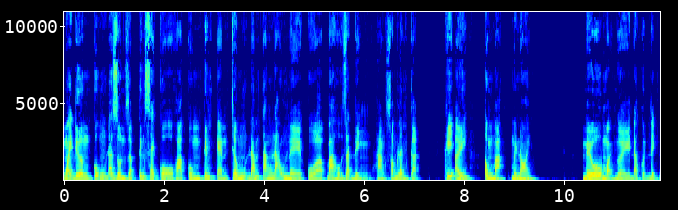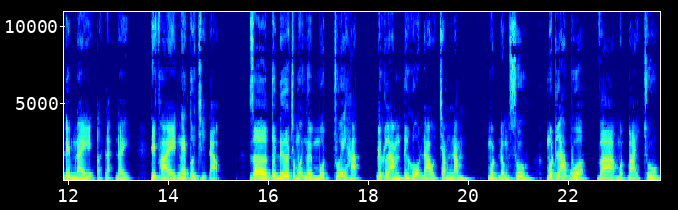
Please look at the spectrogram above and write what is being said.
Ngoài đường cũng đã dồn dập tiếng xe cộ hòa cùng tiếng kèn trống đám tăng não nề của ba hộ gia đình hàng xóm lân cận. Khi ấy, ông Mạc mới nói, nếu mọi người đã quyết định đêm nay ở lại đây, thì phải nghe tôi chỉ đạo. Giờ tôi đưa cho mỗi người một chuỗi hạt được làm từ gỗ đào trăm năm, một đồng xu, một lá bùa và một bài chú.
